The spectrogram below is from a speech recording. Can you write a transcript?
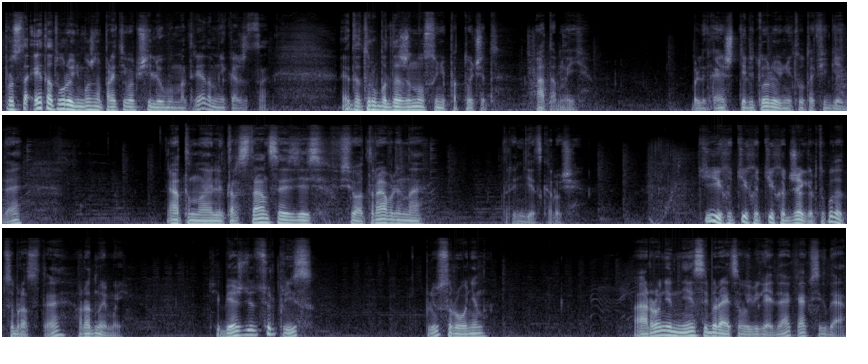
Просто этот уровень можно пройти вообще любым отрядом, мне кажется. Этот робот даже носу не поточит Атомный. Блин, конечно, территорию них тут офигеть, да? Атомная электростанция здесь Все отравлено. Трендец, короче Тихо, тихо, тихо, Джаггер, ты куда ты собрался-то, а? Родной мой? Тебя ждет сюрприз. Плюс Ронин. А Ронин не собирается выбегать, да? Как всегда.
